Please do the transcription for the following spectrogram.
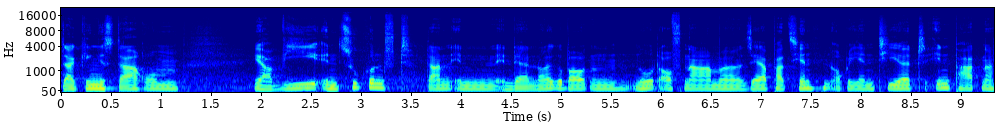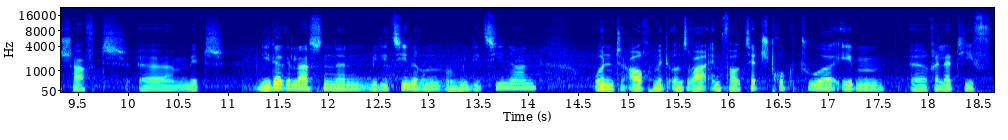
da ging es darum, ja, wie in Zukunft dann in, in der neu gebauten Notaufnahme sehr patientenorientiert in Partnerschaft äh, mit niedergelassenen Medizinerinnen und Medizinern und auch mit unserer MVZ-Struktur eben äh, relativ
